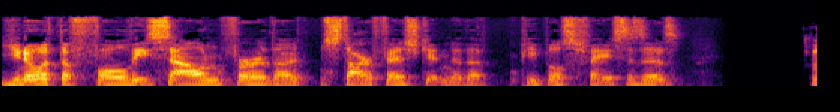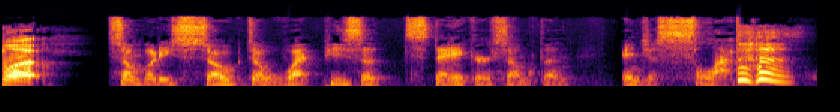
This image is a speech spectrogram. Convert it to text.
You know what the Foley sound for the starfish getting to the people's faces is? What? Somebody soaked a wet piece of steak or something and just slapped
